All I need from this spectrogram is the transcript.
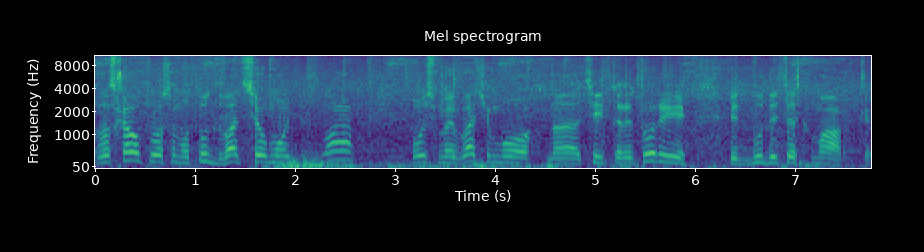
ласкаво просимо тут 27 числа. Ось ми бачимо на цій території відбудеться маркет.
